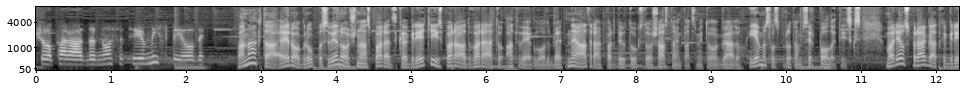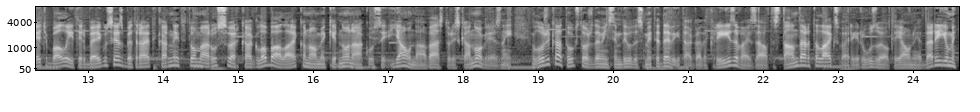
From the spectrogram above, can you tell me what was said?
šo parāda nosacījumu izpildi. Panāktā Eirogrupas vienošanās paredz, ka Grieķijas parādu varētu atvieglot, bet ne ātrāk par 2018. gadu. Iemesls, protams, ir politisks. Var jau sprāgāt, ka Grieķu ballīte ir beigusies, bet Raita Karnīte tomēr uzsver, ka globālā ekonomika ir nonākusi jaunā vēsturiskā nogriezienī, gluži kā 1929. gada krīze vai zelta standarta laiks, vai arī Rūzvelta jaunie darījumi,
